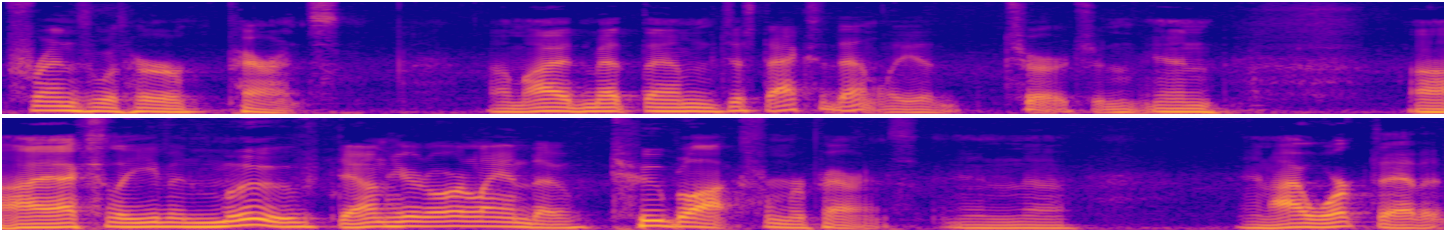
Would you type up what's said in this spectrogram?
friends with her parents. Um, I had met them just accidentally at church, and, and uh, I actually even moved down here to Orlando, two blocks from her parents, and uh, and I worked at it,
